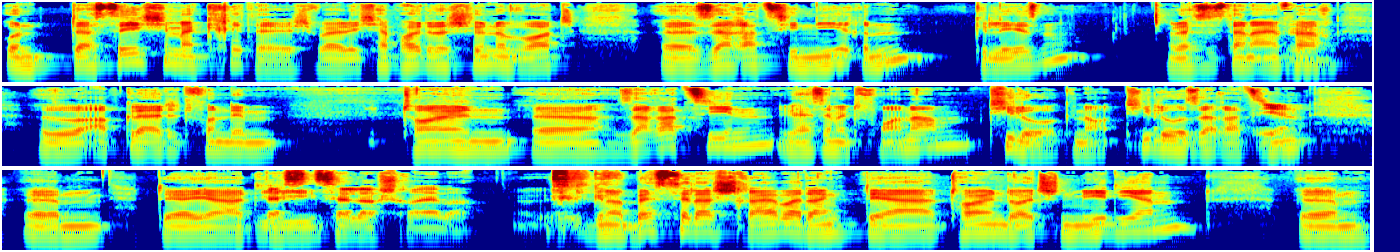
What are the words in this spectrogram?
Und das sehe ich immer kritisch, weil ich habe heute das schöne Wort äh, Sarazinieren gelesen. Und das ist dann einfach ja. also abgeleitet von dem tollen äh, Sarrazin, wie heißt er mit Vornamen? Tilo, genau, Tilo Sarrazin, ja. ähm, der ja die Bestsellerschreiber. Genau, Bestsellerschreiber dank der tollen deutschen Medien. Ähm,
